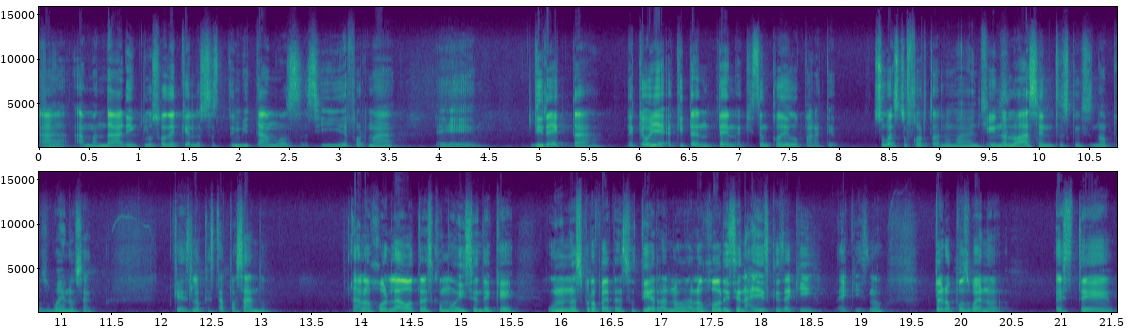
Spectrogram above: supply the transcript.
a, mandar, incluso de que los invitamos así de forma eh, directa, de que, oye, aquí, ten, aquí está un código para que subas tu corto. y no lo hacen. Entonces dices, no, pues bueno, o sea, ¿qué es lo que está pasando? A lo mejor la otra es como dicen de que uno no es profeta en su tierra, ¿no? A lo mejor dicen, ay, es que es de aquí, X, ¿no? Pero pues bueno, este,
